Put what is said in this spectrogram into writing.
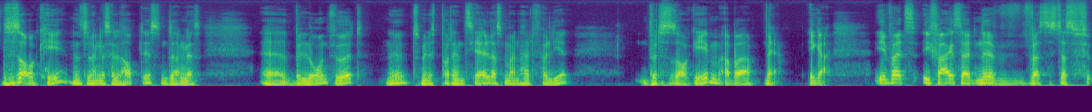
das ist auch okay, ne, solange das erlaubt ist und solange das äh, belohnt wird, ne, zumindest potenziell, dass man halt verliert, wird es das auch geben. Aber naja, egal. Jedenfalls, die Frage ist halt, ne, was ist das für,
